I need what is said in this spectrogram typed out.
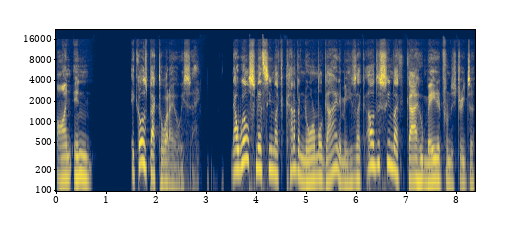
on in it goes back to what I always say. Now Will Smith seemed like kind of a normal guy to me. He's like, oh, this seemed like a guy who made it from the streets of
